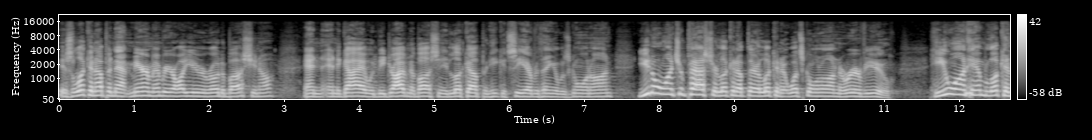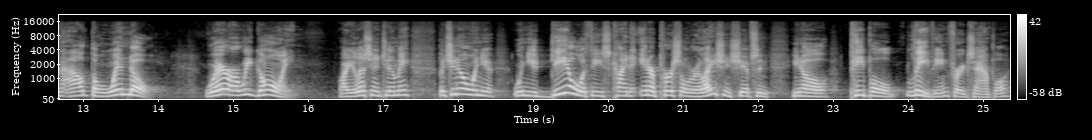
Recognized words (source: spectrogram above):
is looking up in that mirror. Remember, all you rode a bus, you know? And, and the guy would be driving the bus and he'd look up and he could see everything that was going on. You don't want your pastor looking up there looking at what's going on in the rear view. You want him looking out the window. Where are we going? Are you listening to me? But you know, when you when you deal with these kind of interpersonal relationships and you know people leaving, for example,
